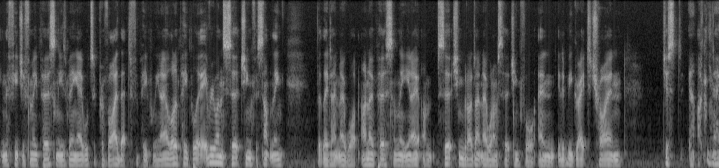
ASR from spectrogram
in the future for me personally is being able to provide that for people. You know, a lot of people, everyone's searching for something, but they don't know what. I know personally, you know, I'm searching, but I don't know what I'm searching for. And it'd be great to try and just, uh, you know,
